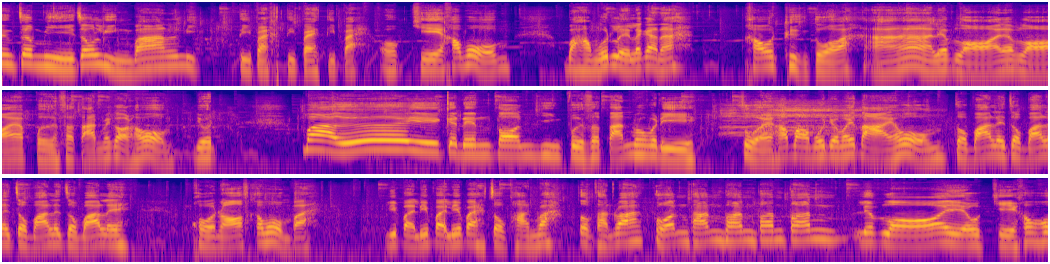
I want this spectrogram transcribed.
ยังจะมีเจ้าหลิงบ้านอีกตีไปตีไปตีไป โอเคครับผม บาฮามุดเลยแล้วกันนะ เข้าถึงตัววะอ่าเรียบร้อยเรียบร้อยปืนสตาร์ทไว้ก่อนครับผมหยุดบ้าเอ้ยกระเด็นตอนยิงปืนสตันพอดี สวยครับบามุดยังไม่ตายครับผมจบบ้านเลยจบบ้านเลยจบบ้านเลยจบบ้านเลยโคนอสครับผมไปรีบไปรีบไปรีบไปจบทันปะจบทันปะทันทันทันทันทันเรียบร้อยโอเคครับผ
